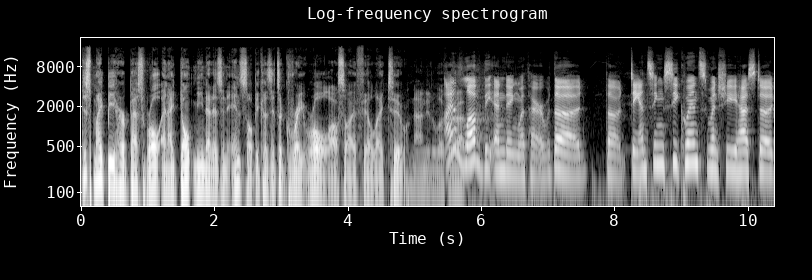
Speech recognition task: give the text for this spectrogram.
this might be her best role, and I don't mean that as an insult because it's a great role. Also, I feel like too. Now I need to look. I her up. love the ending with her, with the the dancing sequence when she has to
